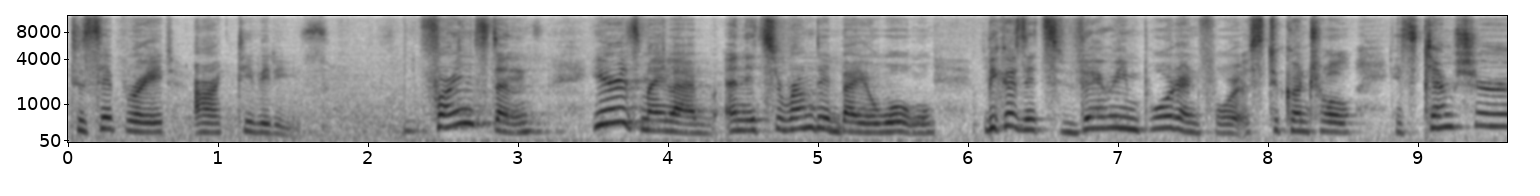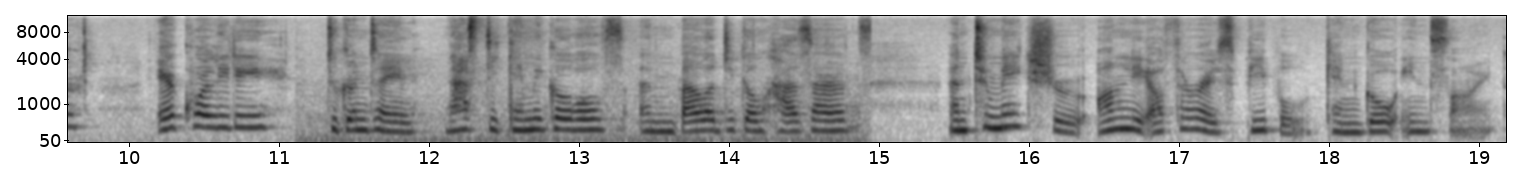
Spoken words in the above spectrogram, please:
to separate our activities. For instance, here is my lab and it's surrounded by a wall because it's very important for us to control its temperature, air quality, to contain nasty chemicals and biological hazards and to make sure only authorized people can go inside.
